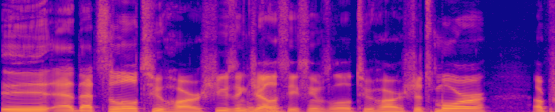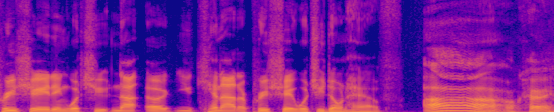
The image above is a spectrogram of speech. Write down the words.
It, uh, that's a little too harsh. Using jealousy seems a little too harsh. It's more appreciating what you not. Uh, you cannot appreciate what you don't have. Ah, okay.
